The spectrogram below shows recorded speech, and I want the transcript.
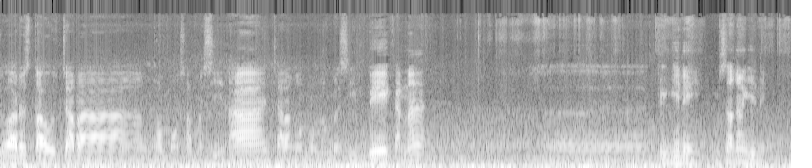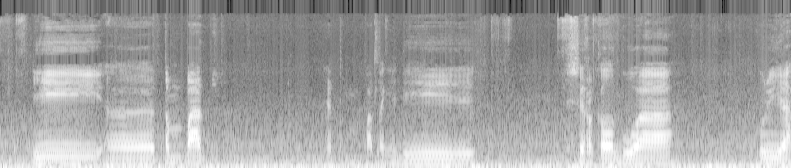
lo harus tahu cara ngomong sama si A cara ngomong sama si B karena uh, kayak gini misalkan gini. Di uh, tempat eh tempat lagi di circle gua kuliah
